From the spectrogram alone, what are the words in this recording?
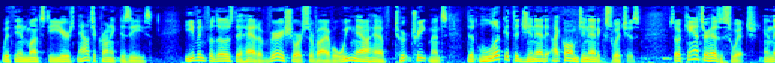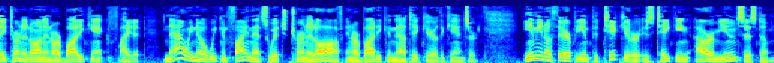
within months to years. Now it's a chronic disease even for those that had a very short survival, we now have t- treatments that look at the genetic, I call them genetic switches. So cancer has a switch, and they turn it on, and our body can't fight it. Now we know we can find that switch, turn it off, and our body can now take care of the cancer. Immunotherapy in particular is taking our immune system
